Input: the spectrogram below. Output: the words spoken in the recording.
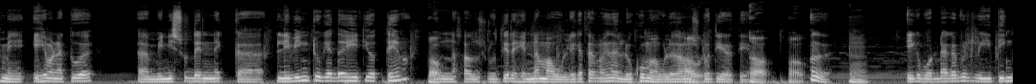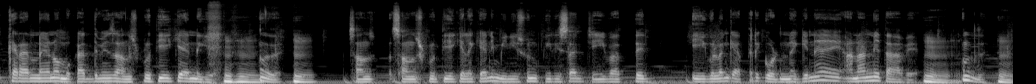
මේ එහෙම නැතුව මිනිස්සු දෙන්නෙක් ලිවිංට ගෙද හිටියොත් ඔව්. ඔන්න සංස්කෘතියට හෙන්න මවුල. එක තම ලොකු මවුල. හ්ම්. ඒක පොඩ්ඩකට රීතිං කරන්න යන මොකක්ද මේ සංස්කෘතිය කියන්නේ සංස්කෘතිය කියලා කියන මිනිසුන් පිරිසක් ජීවත්ව ඒගොලන්ගේ අතරි ගොඩනගෙන අනන්‍යතාවය. හොඳ හ්ම්.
